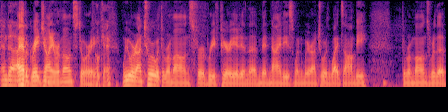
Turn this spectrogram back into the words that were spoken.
And uh, I have a great Johnny Ramone story. Okay. We were on tour with the Ramones for a brief period in the mid 90s when we were on tour with White Zombie. The Ramones were the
